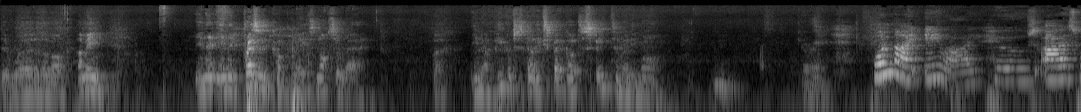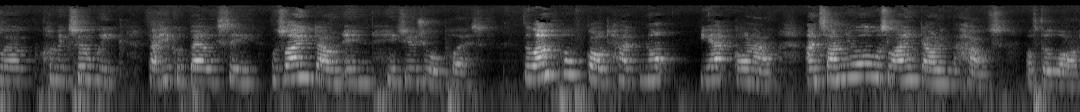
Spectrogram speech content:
The word of the Lord. I mean, in a, in a present company, it's not so rare. But, you know, people just don't expect God to speak to them anymore. One night Eli, whose eyes were becoming so weak that he could barely see, was lying down in his usual place. The lamp of God had not yet gone out, and Samuel was lying down in the house of the Lord,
